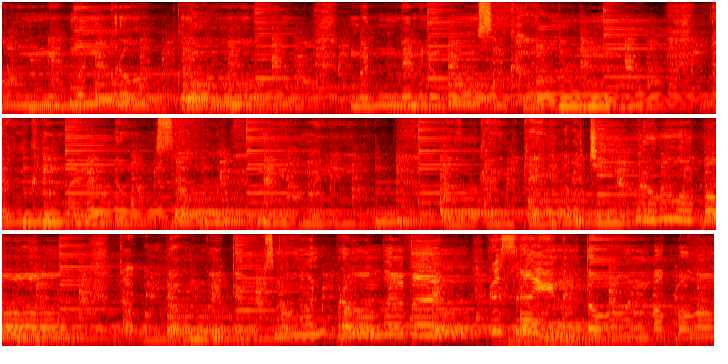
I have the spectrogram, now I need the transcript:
ងនេះមិនគ្រប់គ្រងមិនមែនមនុស្សសំខាន់នៅក្នុងបេះដូងស្រស់នេះមេអូនឃើញគេលោជារូបបងតើបងនំវិទើស្ងួនព្រមវិលវិញឬស្រីមិនតន់បោកបង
